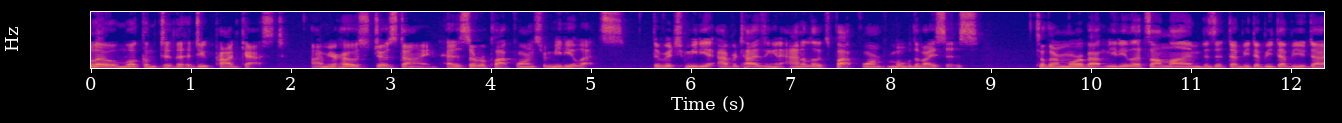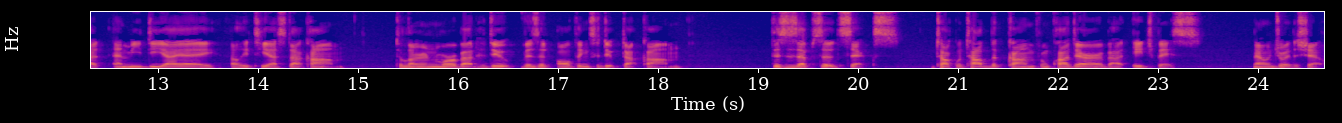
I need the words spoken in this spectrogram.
Hello and welcome to the Hadoop Podcast. I'm your host, Joe Stein, head of server platforms for Medialets, the rich media advertising and analytics platform for mobile devices. To learn more about Medialets online, visit www.medialets.com. To learn more about Hadoop, visit allthingshadoop.com. This is episode 6. We talk with Todd Lipcon from Cloudera about HBase. Now enjoy the show.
